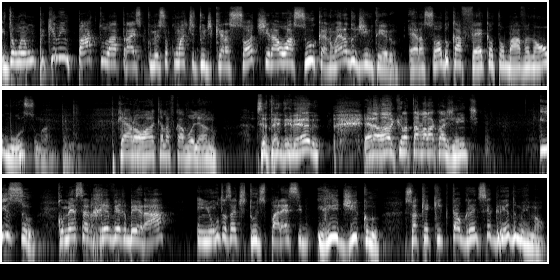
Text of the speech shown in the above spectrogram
Então é um pequeno impacto lá atrás, que começou com uma atitude que era só tirar o açúcar, não era do dia inteiro. Era só do café que eu tomava no almoço, mano. Porque era a hora que ela ficava olhando. Você tá entendendo? Era a hora que ela tava lá com a gente. Isso começa a reverberar em outras atitudes. Parece ridículo. Só que aqui que tá o grande segredo, meu irmão.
